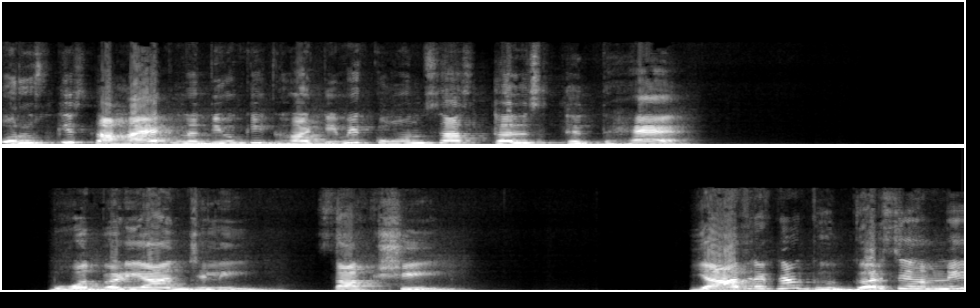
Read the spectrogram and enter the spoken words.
और उसकी सहायक नदियों की घाटी में कौन सा स्थल स्थित है? बहुत बढ़िया, अंजलि, साक्षी। याद रखना, घग्गर से हमने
